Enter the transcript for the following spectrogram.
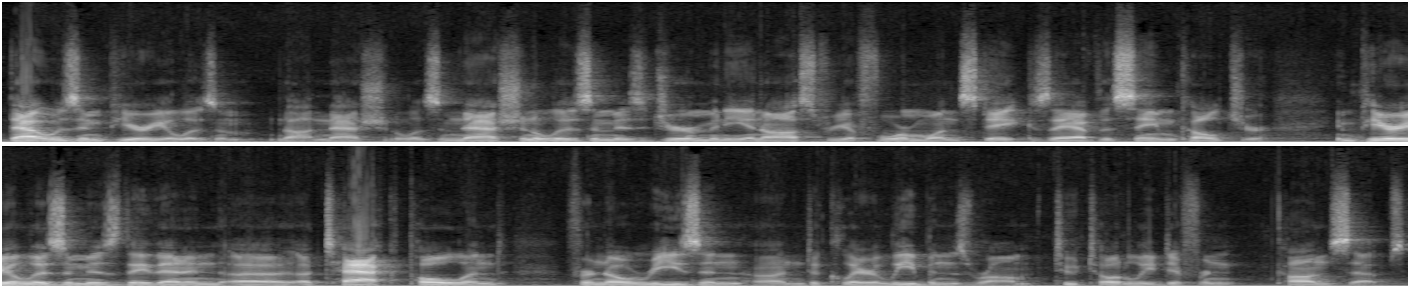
That was imperialism, not nationalism. Nationalism is Germany and Austria form one state because they have the same culture. Imperialism is they then uh, attack Poland for no reason uh, and declare Lebensraum. Two totally different concepts.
